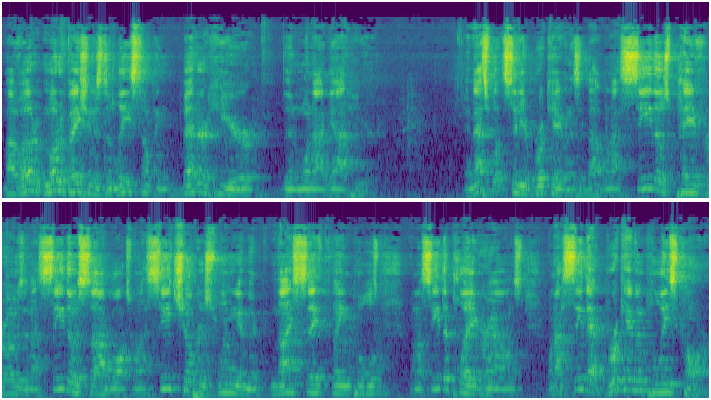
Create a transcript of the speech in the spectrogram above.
my motivation is to leave something better here than when I got here. And that's what city of Brookhaven is about. When I see those paved roads and I see those sidewalks, when I see children swimming in the nice, safe, clean pools, when I see the playgrounds, when I see that Brookhaven police car,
